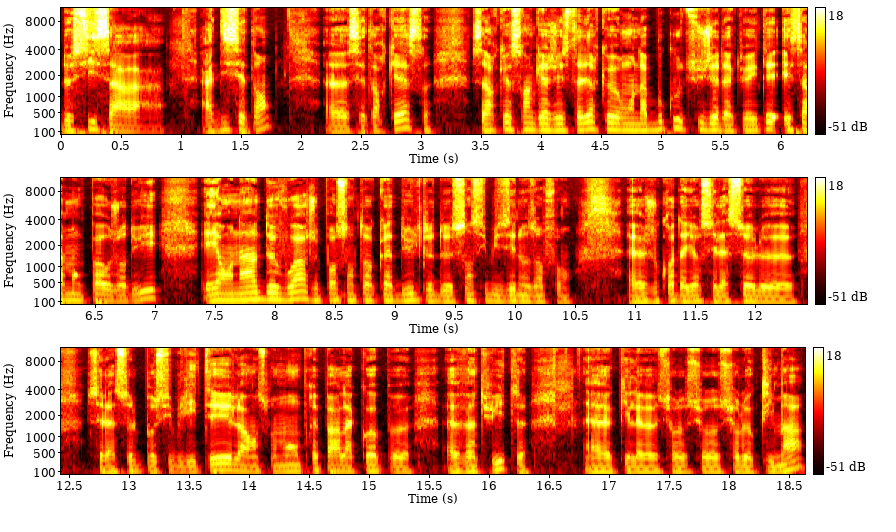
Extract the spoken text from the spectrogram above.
de 6 à, à 17 ans, euh, cet orchestre. C'est un orchestre engagé. C'est-à-dire qu'on a beaucoup de sujets d'actualité et ça manque pas aujourd'hui. Et on a un devoir, je pense, en tant qu'adulte, de sensibiliser nos enfants. Euh, je crois d'ailleurs c'est la seule, c'est la seule possibilité. Là, en ce moment, on prépare la COP 28, qui est le, sur, sur, sur le climat.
